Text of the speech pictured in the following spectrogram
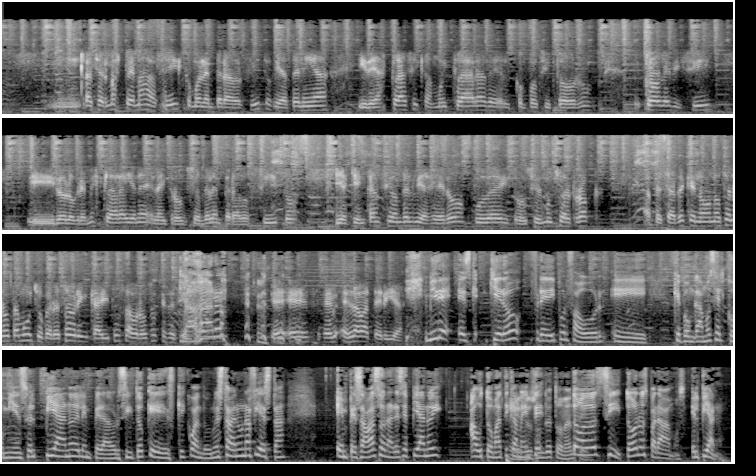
mm, hacer más temas así, como el emperadorcito, que ya tenía ideas clásicas muy claras del compositor Claude Debussy y lo logré mezclar ahí en, en la introducción del emperadorcito y aquí en Canción del Viajero pude introducir mucho el rock a pesar de que no no se nota mucho pero ese brincadito sabroso que se siente Claro. ahí es, es- es- es la batería Mire, es que quiero, Freddy, por favor, eh, que pongamos el comienzo, el piano del emperadorcito, que es que cuando uno estaba en una fiesta, empezaba a sonar ese piano y automáticamente es todos, sí, todos nos parábamos. El piano.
